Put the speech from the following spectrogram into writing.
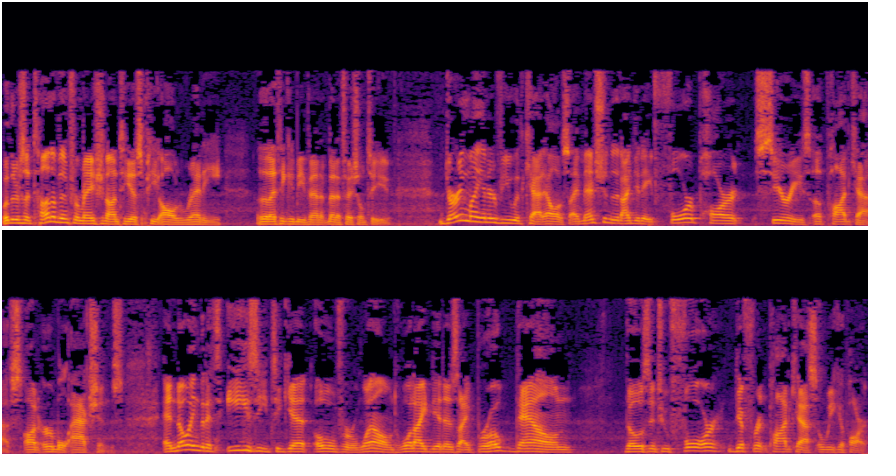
But there's a ton of information on TSP already that I think could be beneficial to you. During my interview with Cat Ellis, I mentioned that I did a four part series of podcasts on herbal actions. And knowing that it's easy to get overwhelmed, what I did is I broke down those into four different podcasts a week apart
